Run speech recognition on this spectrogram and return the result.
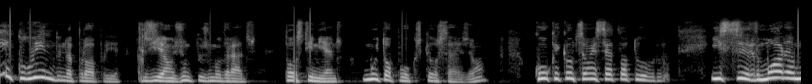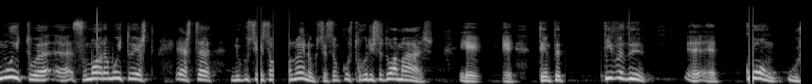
incluindo na própria região, junto dos moderados palestinianos, muito ou poucos que eles sejam, com o que aconteceu em 7 de outubro. E se demora muito, a, a, se demora muito este, esta negociação, não é negociação com os terroristas do Hamas, é, é tentativa de, é, com os,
